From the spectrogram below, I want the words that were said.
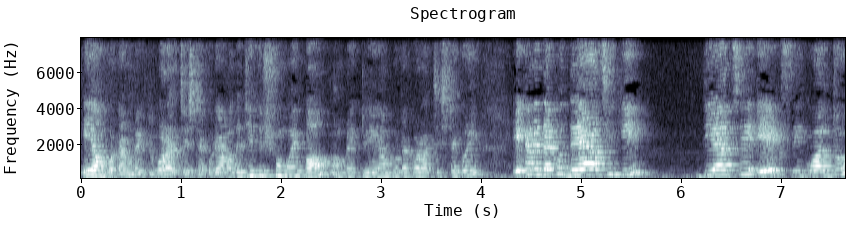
এই অঙ্কটা আমরা একটু করার চেষ্টা করি। আমাদের যেহেতু সময় কম, আমরা একটু এই অঙ্কটা করার চেষ্টা করি। এখানে দেখো দেয়া আছে কি? দেয়া আছে x equal to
